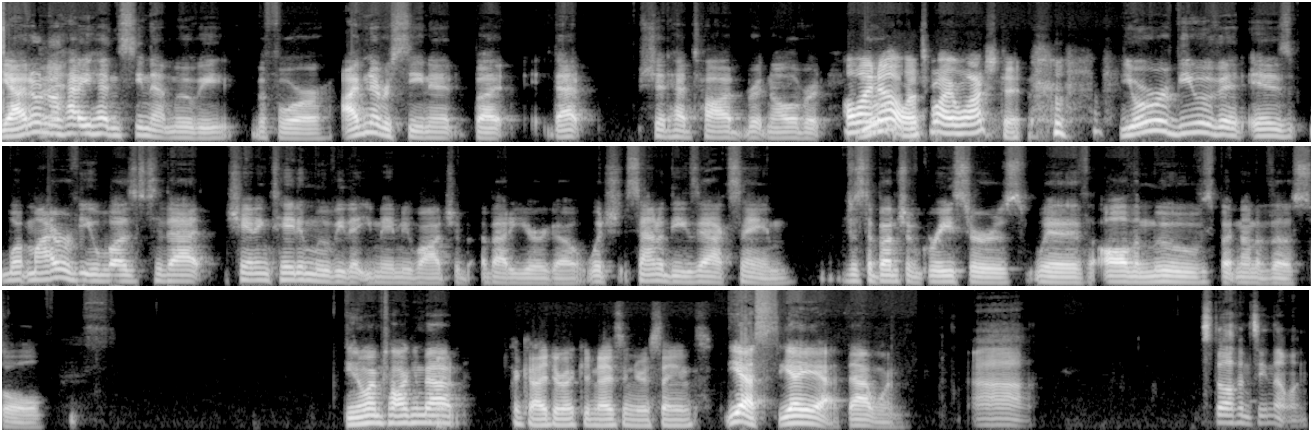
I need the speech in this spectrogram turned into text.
Yeah, I don't know how you hadn't seen that movie before. I've never seen it, but that shit had Todd written all over it. Oh, your, I know. That's why I watched it. your review of it is what my review was to that Channing Tatum movie that you made me watch about a year ago, which sounded the exact same. Just a bunch of greasers with all the moves, but none of the soul. Do you know what I'm talking about? The Guide to Recognizing Your Saints. Yes, yeah, yeah, that one. Ah, still haven't seen that one.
